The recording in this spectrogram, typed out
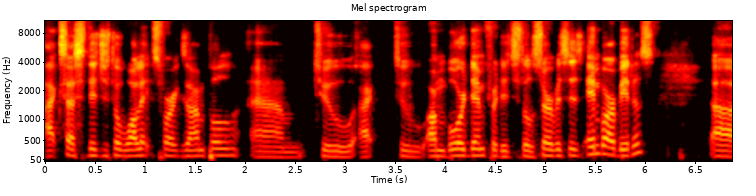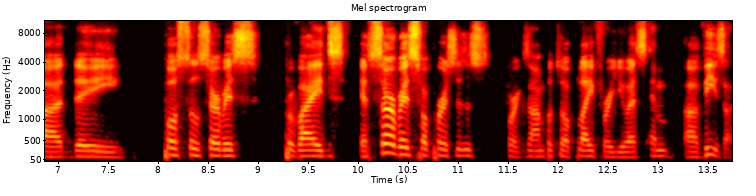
access digital wallets, for example, um, to ac- to onboard them for digital services in Barbados. Uh, the postal service provides a service for persons, for example, to apply for a US uh, visa,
